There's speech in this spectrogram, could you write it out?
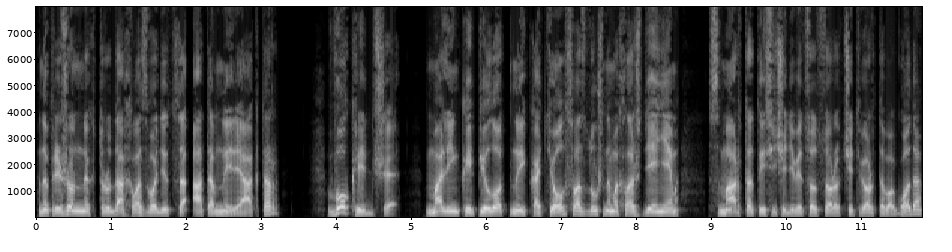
в напряженных трудах возводится атомный реактор, в Окридже маленький пилотный котел с воздушным охлаждением с марта 1944 года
